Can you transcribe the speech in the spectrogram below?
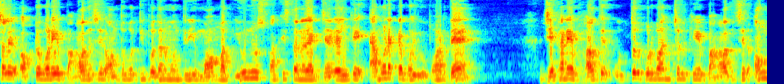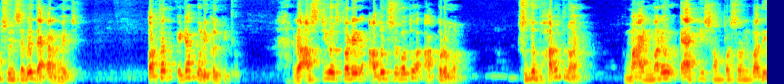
সালের অক্টোবরে বাংলাদেশের অন্তর্বর্তী প্রধানমন্ত্রী মোহাম্মদ ইউনুস পাকিস্তানের এক জেনারেলকে এমন একটা বই উপহার দেন, যেখানে ভারতের উত্তর পূর্বাঞ্চলকে বাংলাদেশের অংশ হিসেবে দেখানো হয়েছে। অর্থাৎ এটা পরিকল্পিত। রাষ্ট্রীয় স্তরের আদর্শগত আক্রমণ। শুধু ভারত নয়, মায়ানমারেও একই সম্প্রসারণবাদী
